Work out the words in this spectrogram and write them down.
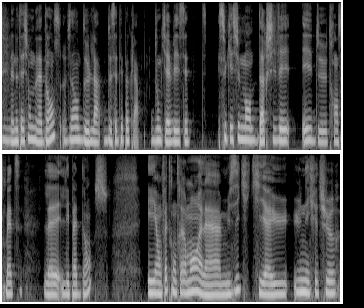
Mmh. La notation de la danse vient de là, de cette époque-là. Donc il y avait cette ce questionnement d'archiver et de transmettre les, pas de danse. Et en fait, contrairement à la musique qui a eu une écriture,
